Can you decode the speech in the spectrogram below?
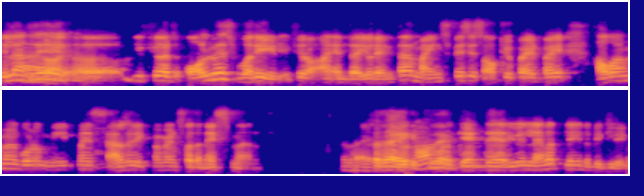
ಇಲ್ಲಾಂದ್ರೆ Got it. uh, if you're always worried if you're uh, the, your entire mind space is occupied by how am i going to meet my salary requirements for the next month Right. Right. you're not going right. to get there you will never play in the big league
